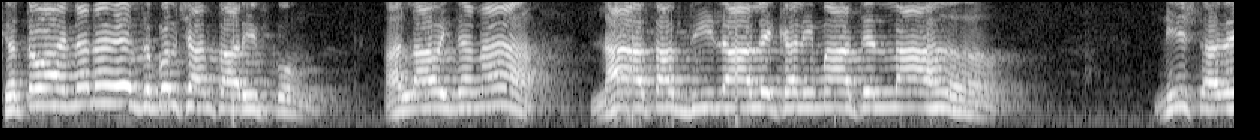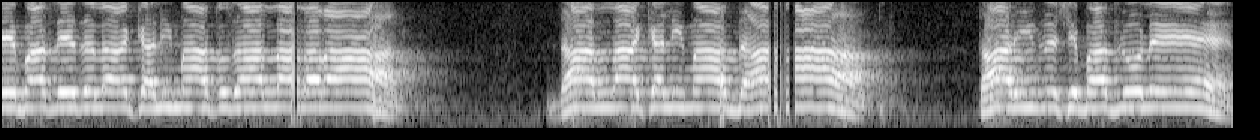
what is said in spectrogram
کہ تو اینا نا زبل شان تعریف کم اللہ اینا نا لا تبدیل لکلمات اللہ نشتہ دے بدلے دلا کلمات دا اللہ لرا دا اللہ کلمات دا اللہ۔ تعریف نشے بدلو لے۔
